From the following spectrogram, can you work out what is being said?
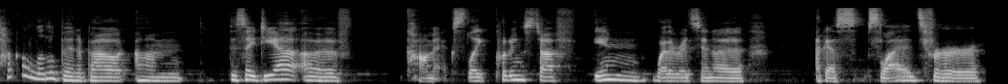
talk a little bit about um, this idea of comics, like putting stuff in whether it's in a I guess, slides for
